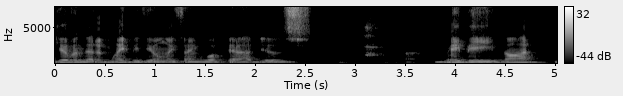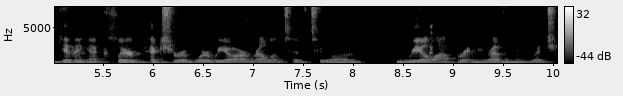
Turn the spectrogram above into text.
given that it might be the only thing looked at, is uh, maybe not giving a clear picture of where we are relative to our real operating revenue, which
